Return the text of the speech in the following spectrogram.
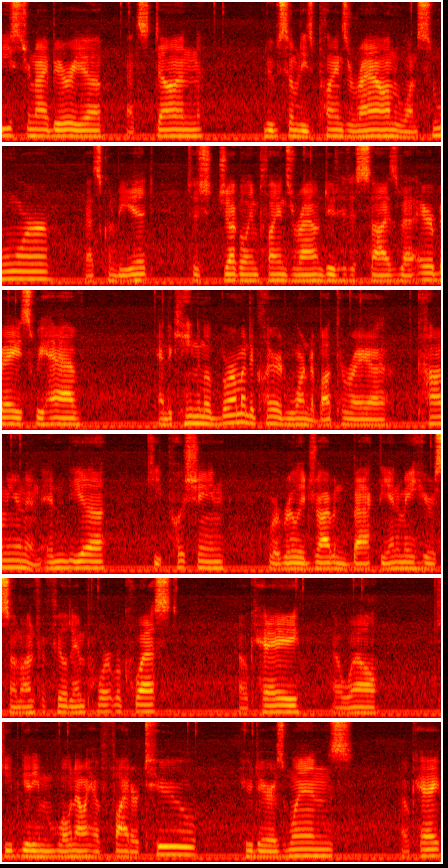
eastern Iberia. That's done. Move some of these planes around once more. That's going to be it. Just juggling planes around due to the size of that airbase we have. And the Kingdom of Burma declared war on the Bhattacharya commune in India. Keep pushing. We're really driving back the enemy. Here's some unfulfilled import request. Okay, Oh well. Keep getting... Well, now we have Fighter 2. Who Dares Wins. Okay.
